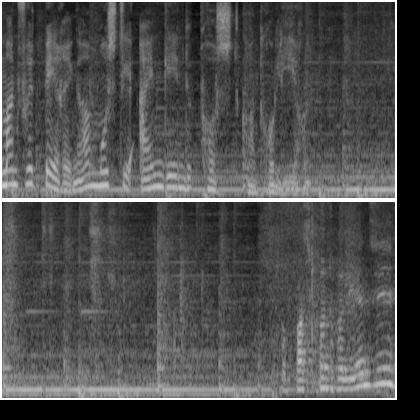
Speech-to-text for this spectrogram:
Manfred Behringer muss die eingehende Post kontrollieren. Auf was kontrollieren Sie?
